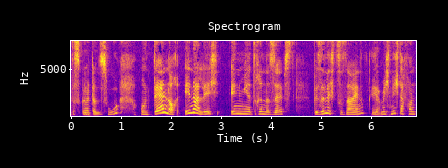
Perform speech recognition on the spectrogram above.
das gehört mhm. dazu. Und dennoch innerlich in mir drinne selbst besinnlich zu sein, ja. mich nicht davon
